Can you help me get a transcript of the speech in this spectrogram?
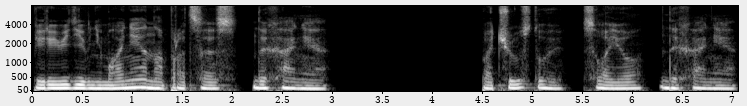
Переведи внимание на процесс дыхания. Почувствуй свое дыхание.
